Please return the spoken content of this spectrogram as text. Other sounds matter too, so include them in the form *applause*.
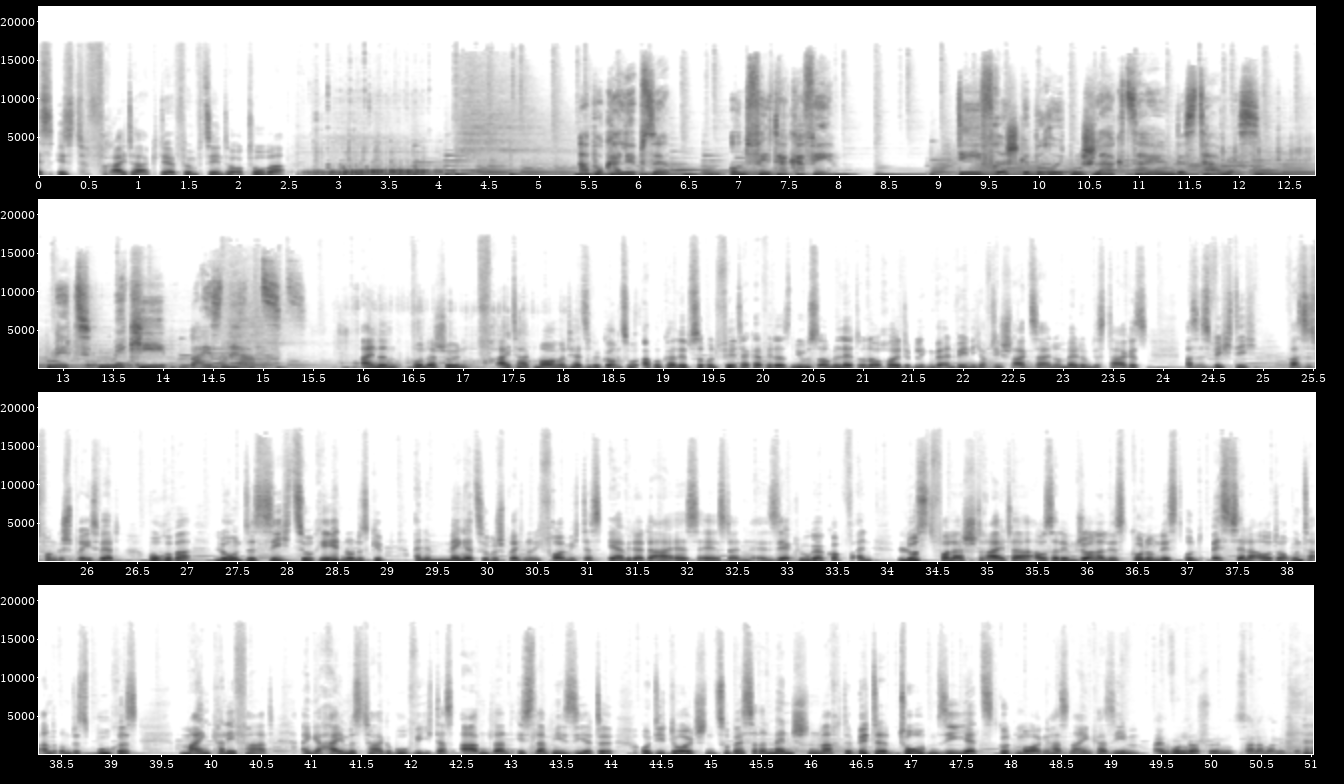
Es ist Freitag, der 15. Oktober. Apokalypse und Filterkaffee. Die frisch gebrühten Schlagzeilen des Tages. Mit Mickey Beisenherz. Einen wunderschönen Freitagmorgen und herzlich willkommen zu Apokalypse und Filterkaffee, das News Omelette. Und auch heute blicken wir ein wenig auf die Schlagzeilen und Meldungen des Tages. Was ist wichtig? Was ist von Gesprächswert? Worüber lohnt es sich zu reden? Und es gibt eine Menge zu besprechen und ich freue mich, dass er wieder da ist. Er ist ein sehr kluger Kopf, ein lustvoller Streiter, außerdem Journalist, Kolumnist und Bestsellerautor unter anderem des Buches Mein Kalifat, ein geheimes Tagebuch, wie ich das Abendland islamisierte und die Deutschen zu besseren Menschen machte. Bitte toben Sie jetzt. Guten Morgen, Hasnain Kasim. Ein wunderschönen Salam alaikum.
